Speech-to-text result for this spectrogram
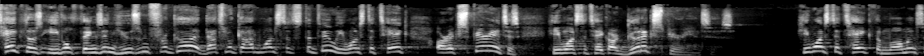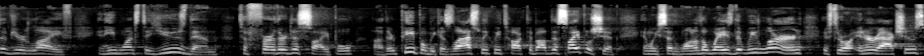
take those evil things and use them for good. That's what God wants us to do. He wants to take our experiences, He wants to take our good experiences. He wants to take the moments of your life and he wants to use them to further disciple other people. Because last week we talked about discipleship and we said one of the ways that we learn is through our interactions,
